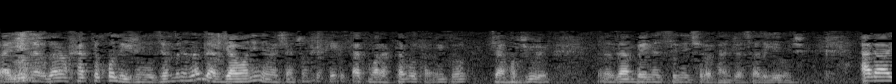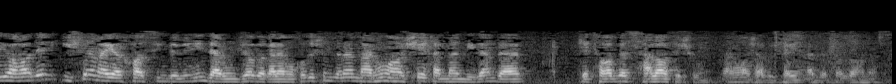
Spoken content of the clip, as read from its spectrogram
و یه مقدارم خط خودشون بود. به در جوانی نمیشن چون خیلی خط مرتب و تمیز و جمع جوره. به نظر بین سنی 40 50 سالگی باشه. علایه حال ایشون اگر خواستین ببینین در اونجا به قلم خودشون دارن. مرحوم ها شیخ هم من دیدم در کتاب سلاتشون مرحوم ها شبه کریم عبدالله الله ناست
